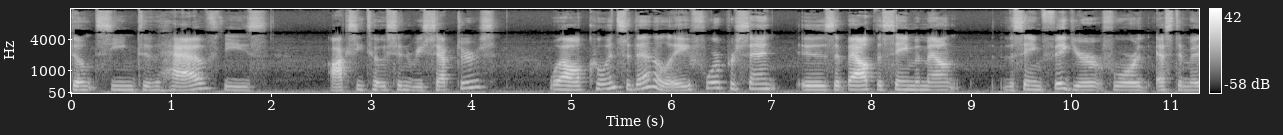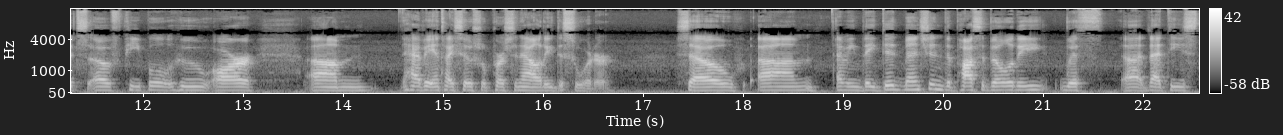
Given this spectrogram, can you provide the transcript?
don't seem to have these oxytocin receptors. Well, coincidentally, 4% is about the same amount, the same figure for estimates of people who are um, have antisocial personality disorder. So, um, I mean, they did mention the possibility with uh, that these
